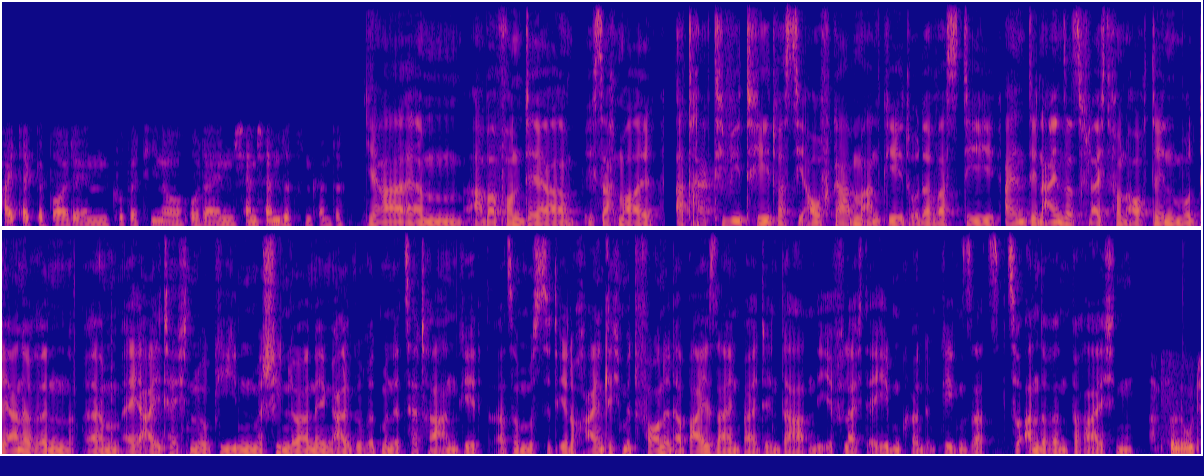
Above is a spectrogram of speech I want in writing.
Hightech-Gebäude in Cupertino oder in Shenzhen sitzen könnte. Ja, ähm, aber von der, ich sag mal, Attraktivität, was die Aufgaben angeht oder was die ein, den Einsatz vielleicht von auch den moderneren ähm, AI-Technologien, Machine Learning, Algorithmen etc. angeht. Also müsstet ihr doch eigentlich mit vorne dabei sein bei den Daten, die ihr vielleicht erheben könnt, im Gegensatz zu anderen Bereichen. Absolut.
